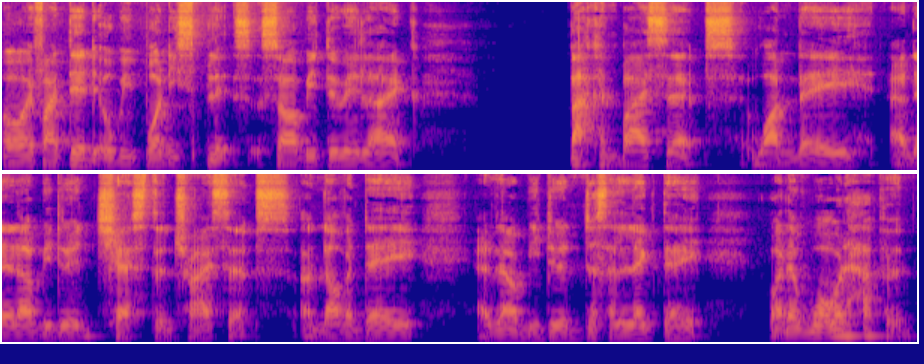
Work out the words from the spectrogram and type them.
Or if I did, it'll be body splits. So I'll be doing like back and biceps one day, and then I'll be doing chest and triceps another day, and then I'll be doing just a leg day. But then what would happen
